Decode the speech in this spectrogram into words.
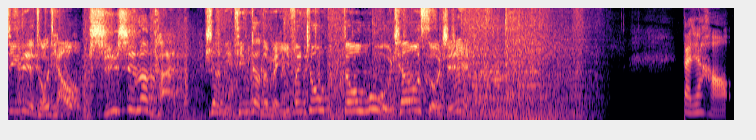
今日头条时事乱侃，让你听到的每一分钟都物超所值。大家好，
